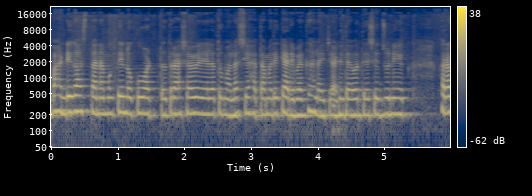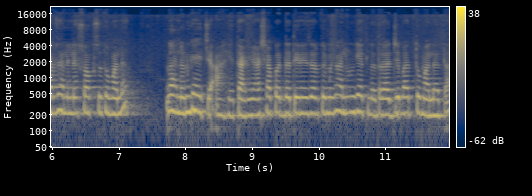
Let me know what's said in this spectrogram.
भांडी घासताना मग ते नको वाटतं. तर अशा वेळेला तुम्हाला अशी हातामध्ये कॅरीबॅग घालायची आणि त्यावरती असे जुने खराब झालेले सॉक्स तुम्हाला घालून घ्यायचे आहेत. आणि अशा पद्धतीने जर तुम्ही घालून घेतलं तर अजिबात तुम्हाला आता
